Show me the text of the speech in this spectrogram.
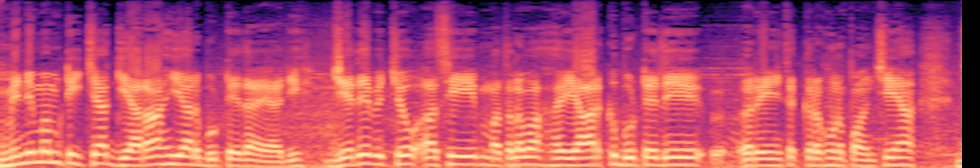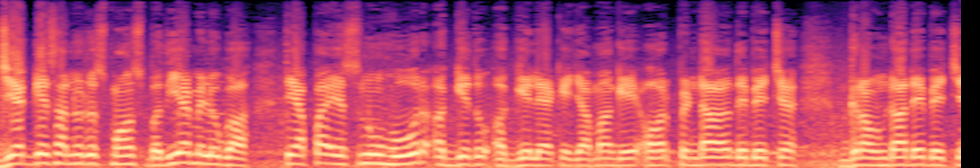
ਮਿਨੀਮਮ ਟੀਚਾ 11000 ਬੂਟੇ ਦਾ ਆ ਜੀ, ਜਿਹਦੇ ਵਿੱਚੋਂ ਅਸੀਂ ਮਤਲਬ 1000 ਕੁ ਬੂਟੇ ਦੀ ਰੇਂਜ ਤੱਕ ਹੁਣ ਪਹੁੰਚੇ ਆ ਜੇ ਅੱਗੇ ਸਾਨੂੰ ਰਿਸਪਾਂਸ ਵਧੀਆ ਮਿਲੂਗਾ ਤੇ ਆਪਾਂ ਇਸ ਨੂੰ ਹੋਰ ਅੱਗੇ ਤੋਂ ਅੱਗੇ ਲੈ ਕੇ ਜਾਵਾਂਗੇ ਔਰ ਪਿੰਡਾਂ ਦੇ ਵਿੱਚ ਗਰਾਊਂਡਾਂ ਦੇ ਵਿੱਚ,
